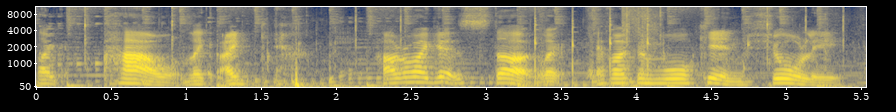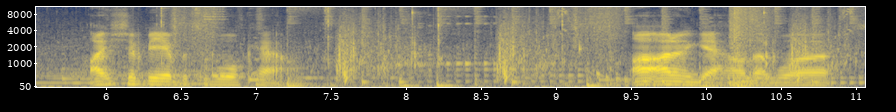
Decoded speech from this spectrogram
Like, how? Like, I... How do I get stuck? Like, if I can walk in, surely I should be able to walk out. I, I don't get how that works.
